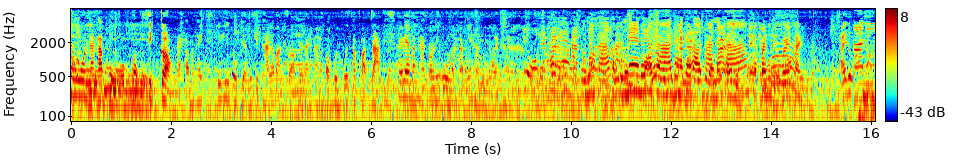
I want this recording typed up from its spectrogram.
นูนนะครับผม60 กล่องนะครับมาให้พี่ๆโตเกียวมิวสิกทานระหว่างซ้อมเนี่ยนะคะขอบคุณฟู้ดซัพพอร์ตจากแม่แม่บรรทักน้องนิโอนะครับแม่ฮานูนนะคะขอบคุณนะคะ ขอบคุณแม่ด้วยนะคะที่ให้พวกเราทานนะคะไม่หูไม่ได้ใช้นะใช้ทุกวันนี้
